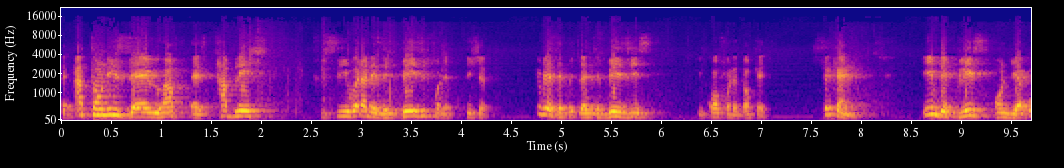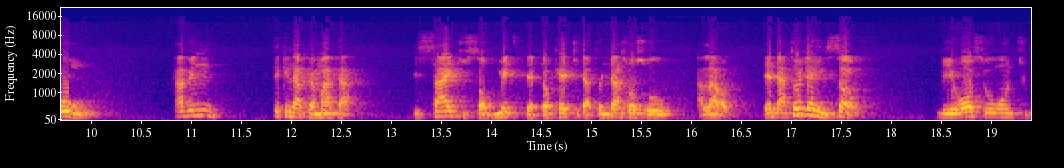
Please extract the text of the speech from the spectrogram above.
the attorneys there will have established to see whether there's a basis for the petition. If there's a, there's a basis, you call for the docket. Second, if the police on their own, having taken up a matter, decide to submit the docket to the attorney, that's also allowed. Then the attorney himself may also want to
